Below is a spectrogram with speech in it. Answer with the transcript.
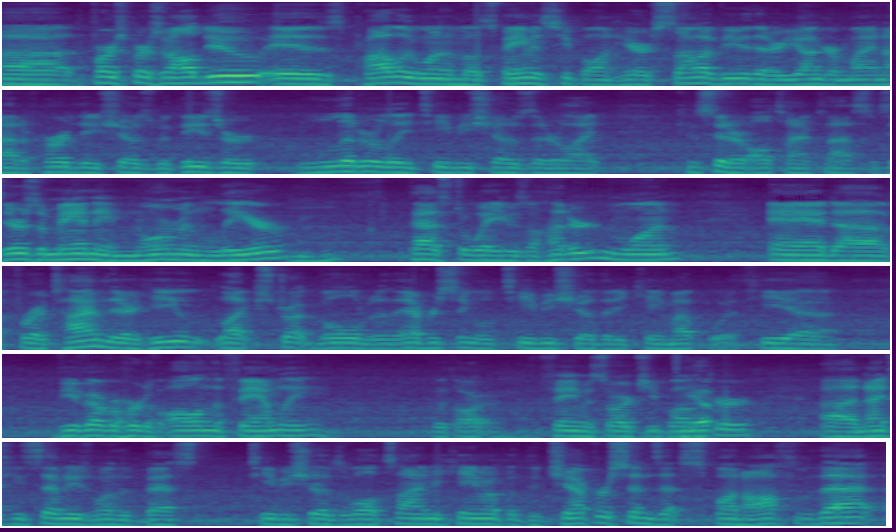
Uh, the first person I'll do is probably one of the most famous people on here. Some of you that are younger might not have heard these shows, but these are literally TV shows that are like considered all-time classics. There's a man named Norman Lear, passed away. He was 101, and uh, for a time there, he like struck gold with every single TV show that he came up with. He, uh, if you've ever heard of All in the Family, with Ar- famous Archie Bunker, uh, 1970 is one of the best TV shows of all time. He came up with the Jeffersons that spun off of that.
